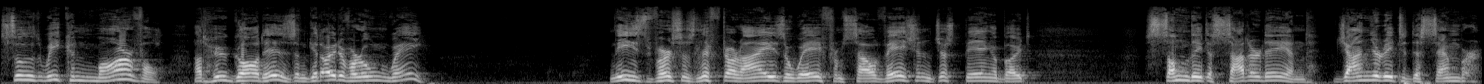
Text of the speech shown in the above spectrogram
so that we can marvel at who God is and get out of our own way. These verses lift our eyes away from salvation just being about Sunday to Saturday and January to December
